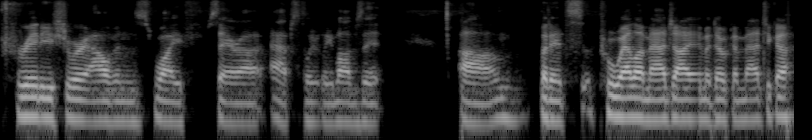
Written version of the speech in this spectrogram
pretty sure Alvin's wife Sarah absolutely loves it. Um, but it's Puella Magi Madoka Magica.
